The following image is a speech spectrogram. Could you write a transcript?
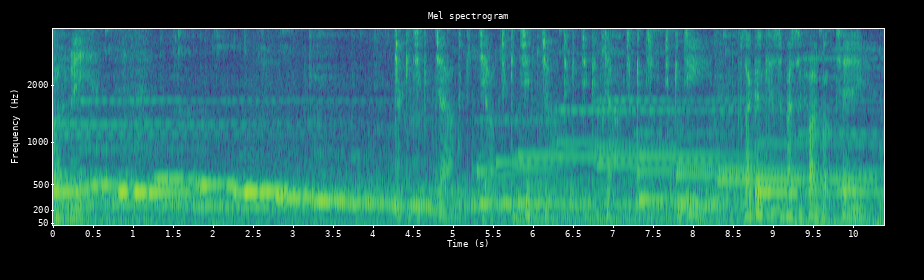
Pardon me. Because I could get suppressive firebot too.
